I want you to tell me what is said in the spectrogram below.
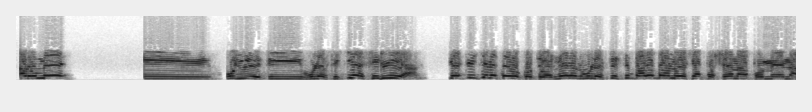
πάρουμε τη, τη βουλευτική ασυλία. Γιατί κύριε Κολοκοτρώνη, ένας βουλευτής τι παραπάνω έχει από σένα, από μένα,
